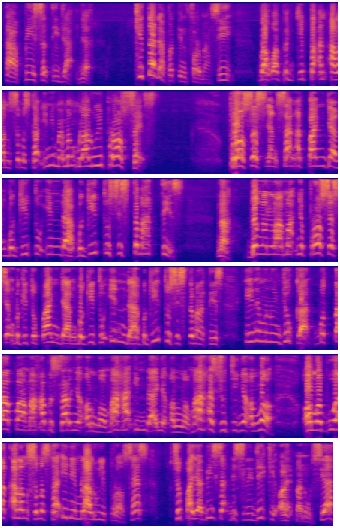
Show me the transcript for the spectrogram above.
Tapi setidaknya kita dapat informasi bahwa penciptaan alam semesta ini memang melalui proses. Proses yang sangat panjang, begitu indah, begitu sistematis. Nah, dengan lamanya proses yang begitu panjang, begitu indah, begitu sistematis, ini menunjukkan betapa maha besarnya Allah, maha indahnya Allah, maha sucinya Allah. Allah buat alam semesta ini melalui proses supaya bisa diselidiki oleh manusia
